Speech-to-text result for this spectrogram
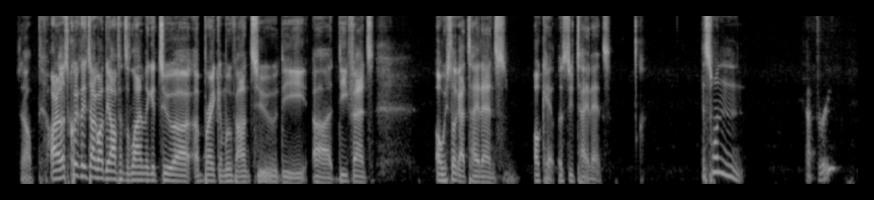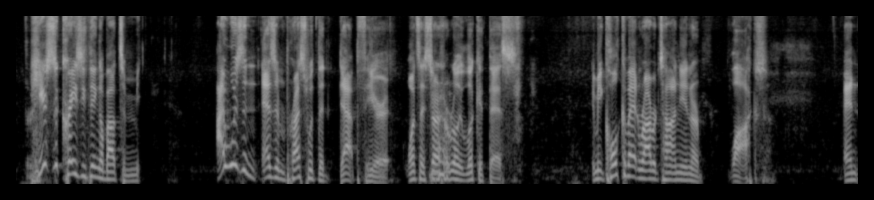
So, all right, let's quickly talk about the offensive line. Then get to uh, a break and move on to the uh, defense. Oh, we still got tight ends. Okay, let's do tight ends. This one. Got three? three. Here's the crazy thing about to me. I wasn't as impressed with the depth here once I started to really look at this. I mean, Cole Kmet and Robert Tonyan are locks. And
